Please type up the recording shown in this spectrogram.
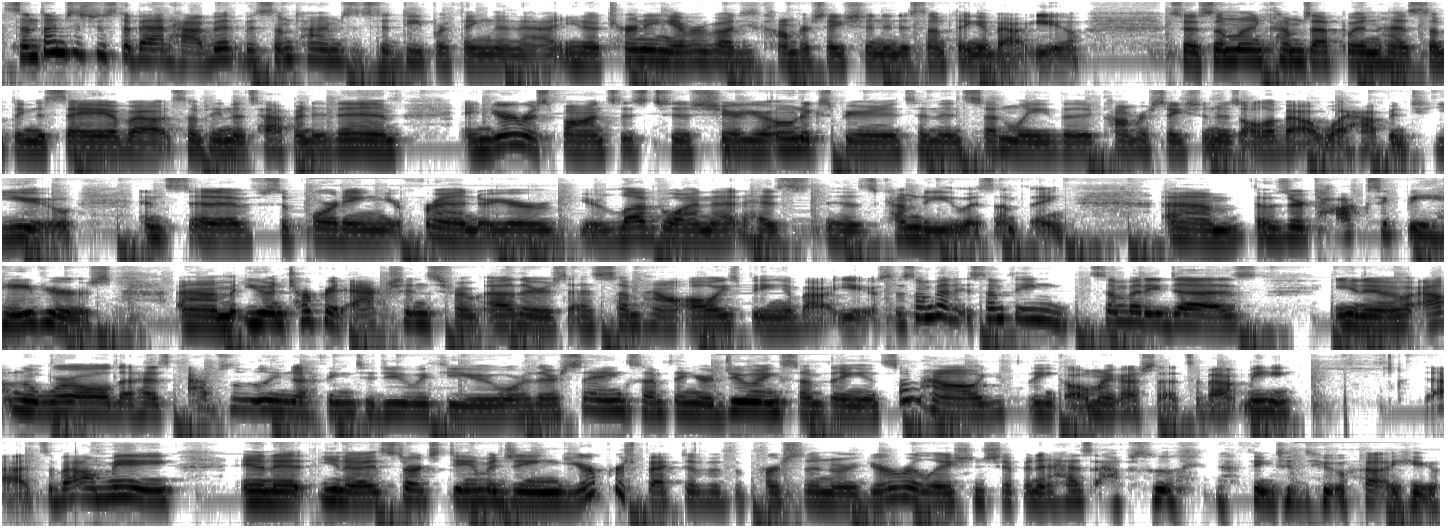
sometimes it's just a bad habit, but sometimes it's a deeper thing than that. You know, turning everybody's conversation into something about you. So someone comes up and has something to say about something that's happened to them, and your response is to share your own experience, and then suddenly the conversation is all about what happened to you instead of supporting your friend or your your loved one that has has come to you with something. Um, those are toxic behaviors. Um, you interpret actions from others as somehow always being about you. So somebody something somebody does you know, out in the world that has absolutely nothing to do with you, or they're saying something or doing something, and somehow you think, oh my gosh, that's about me. That's about me. And it, you know, it starts damaging your perspective of the person or your relationship, and it has absolutely nothing to do about you.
